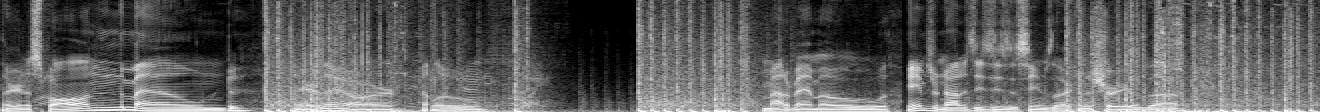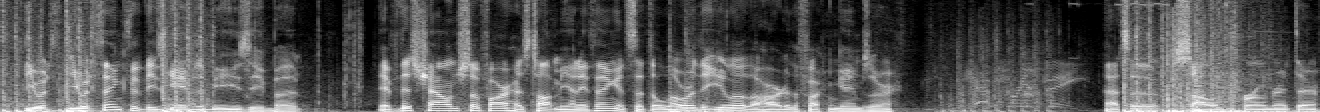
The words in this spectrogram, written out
They're gonna spawn the mound. There they are. Hello. I'm out of ammo. Games are not as easy as it seems. Though, I can assure you of that. You would you would think that these games would be easy, but if this challenge so far has taught me anything, it's that the lower the elo, the harder the fucking games are. That's a solid prone right there.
